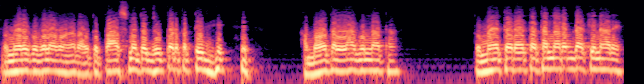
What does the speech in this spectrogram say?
तो मेरे को बोला, वहाँ रहो। तो पास में तो झुपड़ पट्टी थी। अब बहुत अल्लाह गुल्ला था। तो मैं तो रहता था नर्मदा किनारे।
